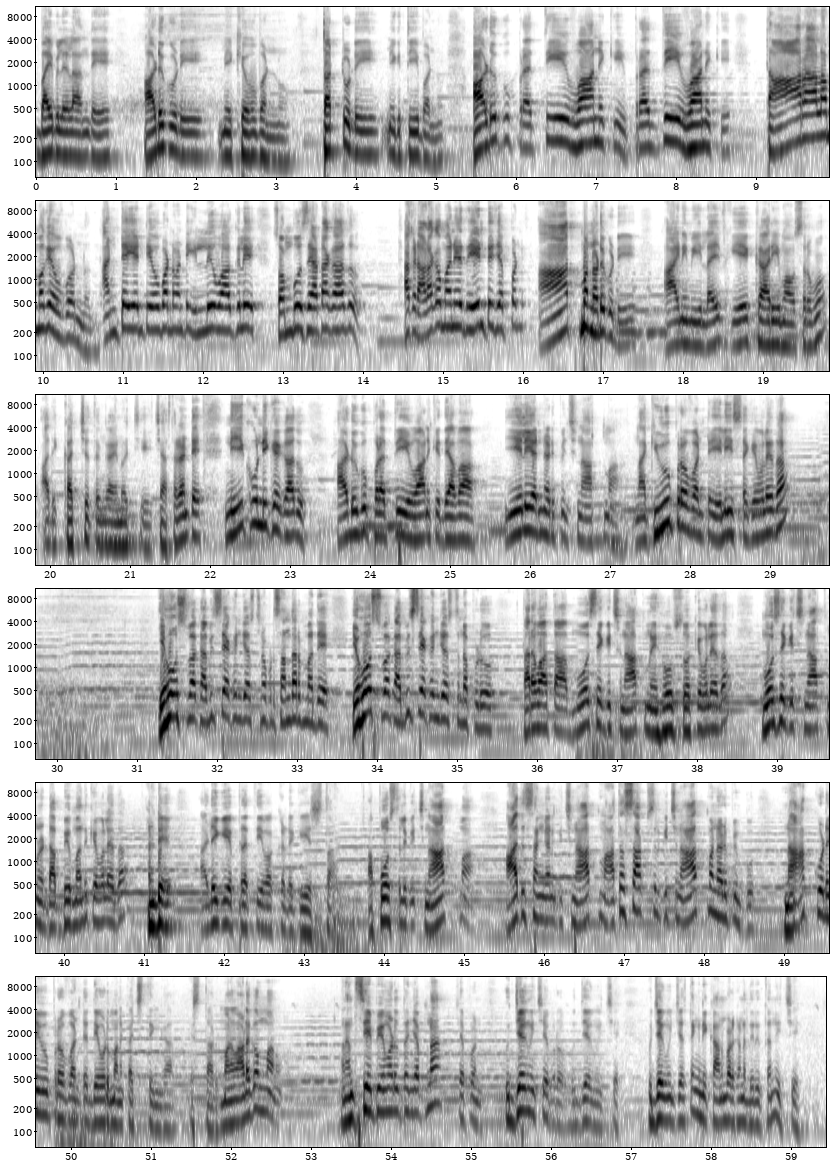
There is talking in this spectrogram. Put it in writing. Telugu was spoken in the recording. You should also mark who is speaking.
Speaker 1: బైబిల్ ఎలా అంది అడుగుడి మీకు ఇవ్వబడును తట్టుడి మీకు తీయబడును. అడుగు ప్రతి వానికి ప్రతి వానికి ధారాళముగా ఇవ్వబడును. అంటే ఏంటి ఇవ్వబడడం అంటే ఇల్లు వాకిలి సొంబు సేట కాదు. అక్కడ అడగమనేది ఏంటి చెప్పండి? ఆత్మ నడుగుడి ఆయన మీ లైఫ్కి ఏ కార్యం అవసరమో అది ఖచ్చితంగా ఆయన వచ్చి చేస్తాడు. అంటే నీకు నీకే కాదు. అడుగు ప్రతి వానికి దేవా ఏలి అని నడిపించిన ఆత్మ. నాకు ఇవ్వు ప్రభు అంటే ఎలీసాకి ఇవ్వలేదా? యహోస్వాకి అభిషేకం చేస్తున్నప్పుడు సందర్భం అదే. యహోస్వాకి అభిషేకం చేస్తున్నప్పుడు తర్వాత మోసగిచ్చిన ఆత్మను యహోస్వాకి ఇవ్వలేదా? మోసగిచ్చిన ఆత్మను డెబ్బై మందికి ఇవ్వలేదా? అంటే అడిగే ప్రతి ఒక్కడికి ఇస్తాడు. అపోస్తులకు ఇచ్చిన ఆత్మ ఆది సంఘానికి ఇచ్చిన ఆత్మ అతసాక్షులకు ఇచ్చిన ఆత్మ నడిపింపు నాకు కూడా ఇవ్వు ప్రభు అంటే దేవుడు మనకు ఖచ్చితంగా ఇస్తాడు. మనం అడగం మనం. మనం ఎంతసేపు ఏం అడుగుతాం చెప్పనా? చెప్పండి. ఉద్యోగం ఇచ్చే ప్రభు ఉద్యోగం ఇచ్చే. ఉద్యోగం ఇచ్చేస్తే నీకు కనబడకుండా తిరుగుతాను ఇచ్చే.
